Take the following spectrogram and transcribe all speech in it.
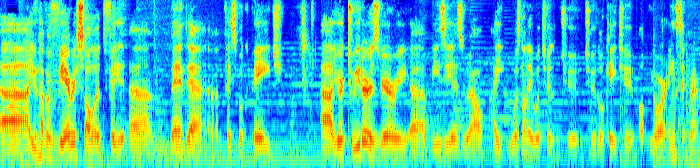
Uh, you have a very solid fa- um, band uh, Facebook page. Uh, your Twitter is very uh, busy as well. I was not able to to, to locate you, your Instagram,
